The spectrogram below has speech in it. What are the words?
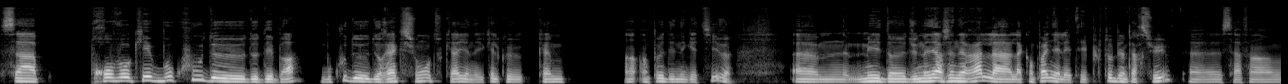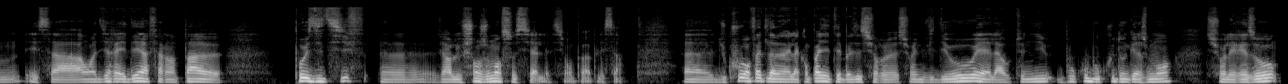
ça a provoqué beaucoup de, débats, beaucoup de, réactions. En tout cas, il y en a eu quelques quand même un, peu des négatives. Euh, mais d'une manière générale, la, campagne, elle a été plutôt bien perçue. Euh, ça a et ça a, on va dire, aidé à faire un pas euh, positif vers le changement social, si on peut appeler ça. Du coup, en fait, la, campagne était basée sur, une vidéo et elle a obtenu beaucoup, beaucoup d'engagement sur les réseaux.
